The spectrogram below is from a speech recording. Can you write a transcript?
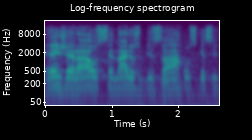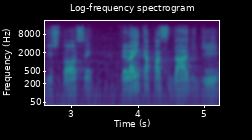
em geral, cenários bizarros que se distorcem pela incapacidade de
